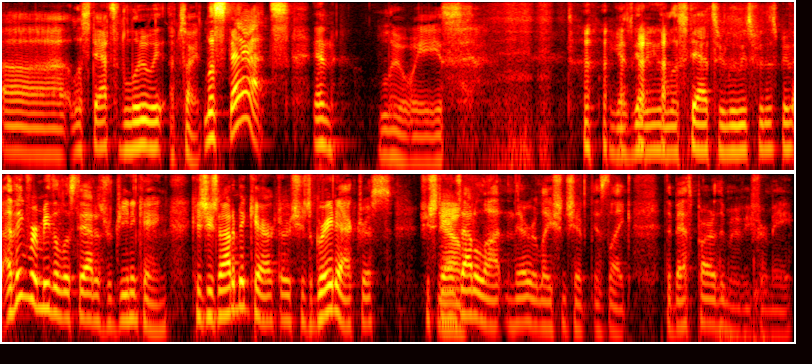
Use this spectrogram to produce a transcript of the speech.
Uh, Lestats and Louis. I'm sorry, Lestats and Louis. you guys got any Lestats or Louis for this movie? I think for me, the Lestat is Regina King because she's not a big character. She's a great actress. She stands Yeah. out a lot, and their relationship is like the best part of the movie for me.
